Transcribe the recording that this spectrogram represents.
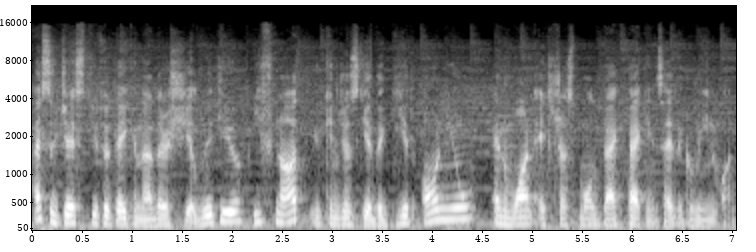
I suggest you to take another shield with you, if not you can just get the gear on you and one extra small backpack inside the green one,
